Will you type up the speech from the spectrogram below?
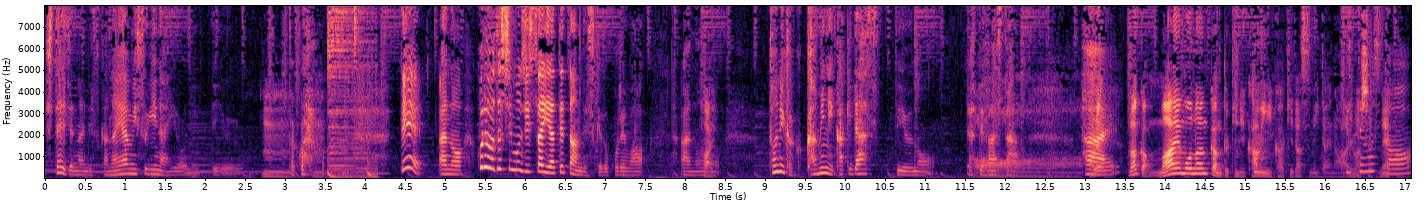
したいじゃないですか。悩みすぎないようにっていうところ、うん、であのこれ私も実際やってたんですけどこれは。あの、はい、とにかく紙に書き出すっていうのをやってました。はい、なんか前もなんかの時に紙に書き出すみたいなありましたよね。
